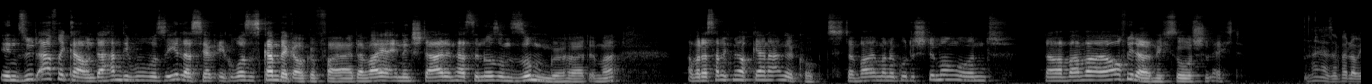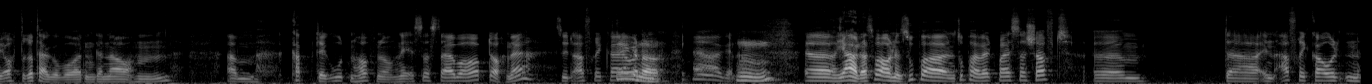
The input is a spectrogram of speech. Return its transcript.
in Südafrika. Und da haben die Vuvuzelas ja ihr großes Comeback auch gefeiert. Da war ja in den Stadien, hast du nur so ein Summen gehört immer. Aber das habe ich mir auch gerne angeguckt. Da war immer eine gute Stimmung und da waren wir auch wieder nicht so schlecht. Naja, sind wir, glaube ich, auch Dritter geworden, genau. Hm. Am Cup der guten Hoffnung. Ne, ist das da überhaupt doch, ne? Südafrika? Ja, genau. Ja, genau. Mhm. Äh, ja, das war auch eine super, eine super Weltmeisterschaft. Ähm, da in Afrika unten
